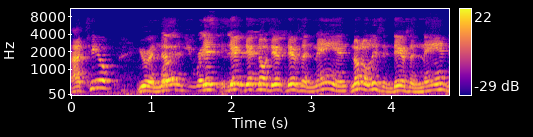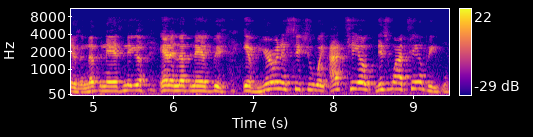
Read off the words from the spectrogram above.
I tell you're a nothing. you racist there- there- no, there, there's a nan. No, no. Listen. There's a nan. There's a nothing ass nigga and a nothing ass bitch. If you're in a situation, I tell. This is why I tell people.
